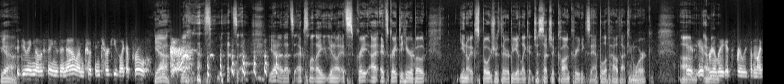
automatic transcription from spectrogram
yeah. to doing those things, and now I'm cooking turkeys like a pro. Yeah, yeah, that's, that's yeah, that's excellent. Like you know, it's great. Uh, it's great to hear about you know exposure therapy, like a, just such a concrete example of how that can work. Um, it, it I mean, really, it's really been life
